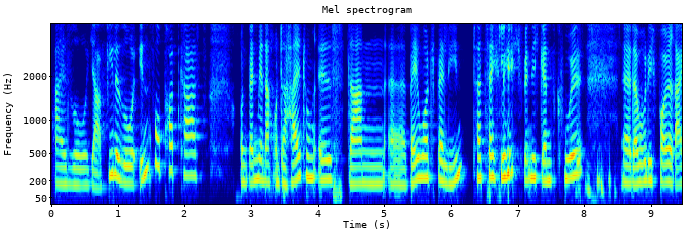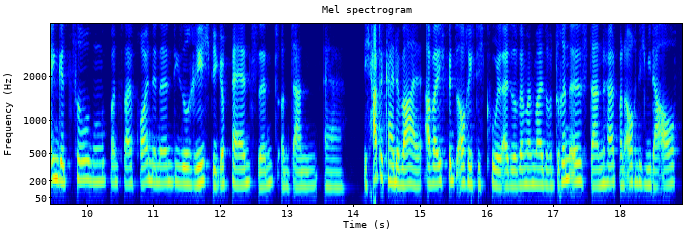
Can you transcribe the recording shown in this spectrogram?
Also ja, viele so Info-Podcasts. Und wenn mir nach Unterhaltung ist, dann äh, Baywatch Berlin tatsächlich, finde ich ganz cool. äh, da wurde ich voll reingezogen von zwei Freundinnen, die so richtige Fans sind. Und dann, äh, ich hatte keine Wahl, aber ich finde es auch richtig cool. Also wenn man mal so drin ist, dann hört man auch nicht wieder auf.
